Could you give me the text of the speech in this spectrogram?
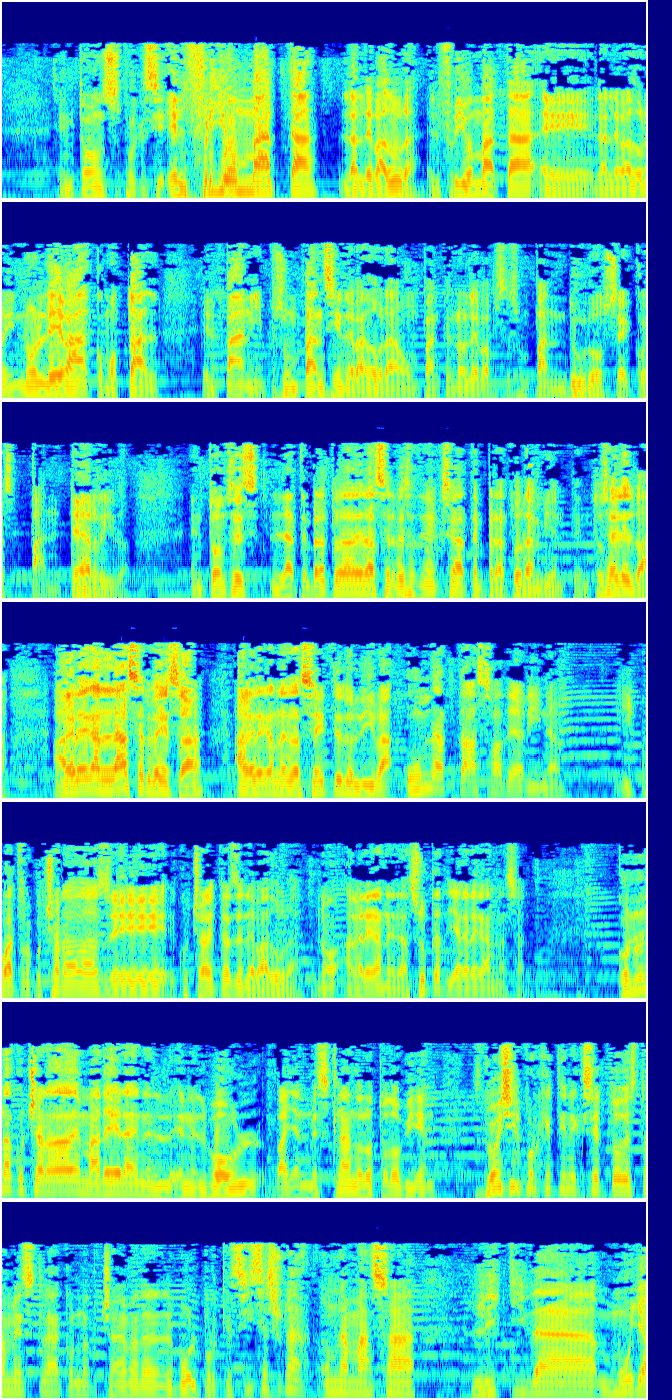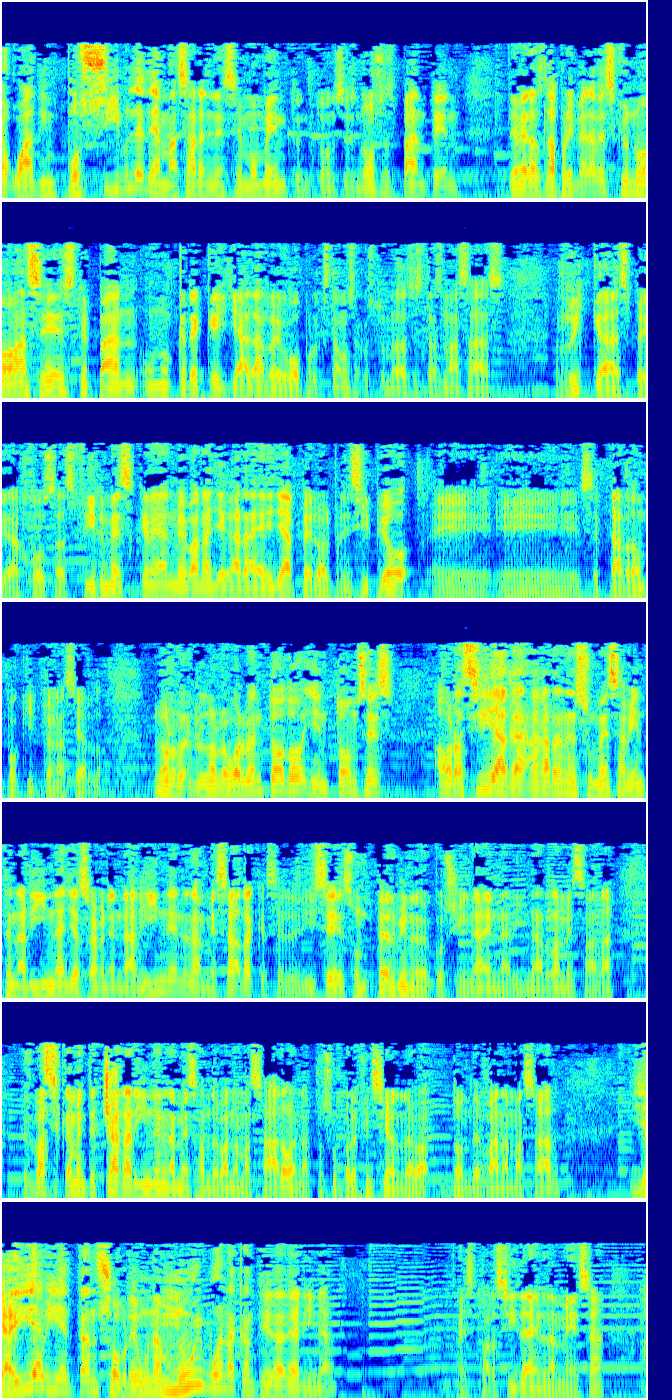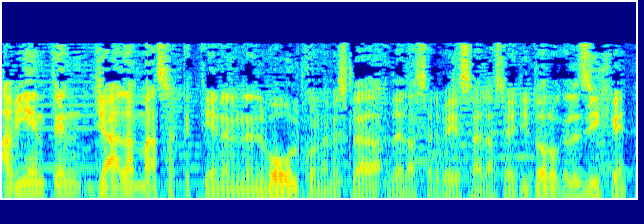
Entonces, porque si el frío mata la levadura, el frío mata eh, la levadura y no leva como tal el pan. Y pues un pan sin levadura, un pan que no leva, pues es un pan duro, seco, es pan térrido. Entonces, la temperatura de la cerveza tiene que ser a temperatura ambiente. Entonces ahí les va. Agregan la cerveza, agregan el aceite de oliva, una taza de harina y cuatro cucharadas de, cucharaditas de levadura, ¿no? Agregan el azúcar y agregan la sal. Con una cucharada de madera en el, en el bowl, vayan mezclándolo todo bien. Les voy a decir por qué tiene que ser toda esta mezcla con una cucharada de madera en el bowl, porque si se hace una, una masa líquida, muy aguada, imposible de amasar en ese momento. Entonces no se espanten. De veras, la primera vez que uno hace este pan, uno cree que ya la regó, porque estamos acostumbrados a estas masas ricas, pegajosas, firmes. Créanme, van a llegar a ella, pero al principio eh, eh, se tarda un poquito en hacerlo. Lo, lo revuelven todo y entonces, ahora sí, aga- agarran en su mesa, avienten harina, ya saben, en harina en la mesada, que se le dice, es un término de cocina, en harinar la mesada, que es básicamente echar harina en la mesa donde van a amasar o en la superficie donde, va- donde van a amasar. Y ahí avientan sobre una muy buena cantidad de harina, esparcida en la mesa, avienten ya la masa que tienen en el bowl con la mezcla de la cerveza, el aceite y todo lo que les dije.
